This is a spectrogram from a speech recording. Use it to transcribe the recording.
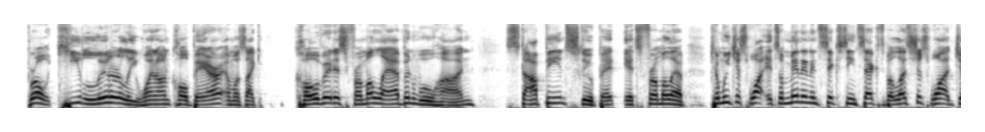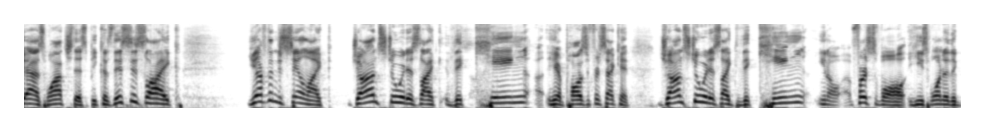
Bro, he literally went on Colbert and was like, COVID is from a lab in Wuhan. Stop being stupid. It's from a lab. Can we just watch? It's a minute and 16 seconds, but let's just watch, Jazz, watch this because this is like, you have to understand, like, Jon Stewart is like the king. Here, pause it for a second. Jon Stewart is like the king. You know, first of all, he's one of the,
